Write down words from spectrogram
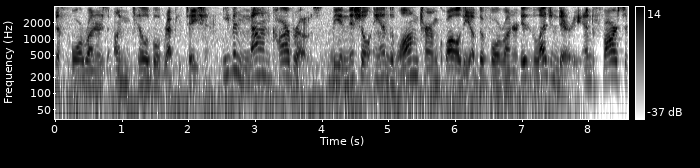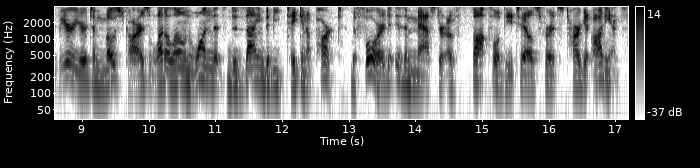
the 4Runner's unkillable reputation, even non-car bros. The initial and long-term quality of the 4Runner is legendary and far superior to most cars, let alone one that's designed to be taken apart. The Ford is a master of thoughtful details for its target audience,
